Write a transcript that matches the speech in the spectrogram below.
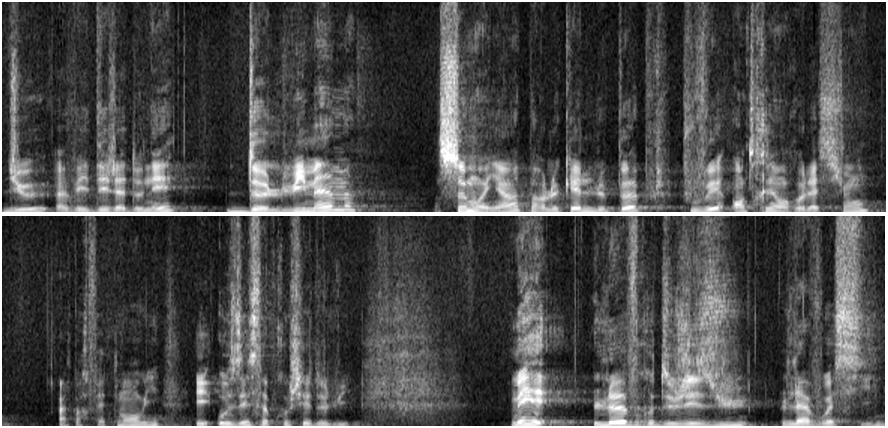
Dieu avait déjà donné de lui-même ce moyen par lequel le peuple pouvait entrer en relation, imparfaitement, oui, et oser s'approcher de lui. Mais l'œuvre de Jésus, la voici,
